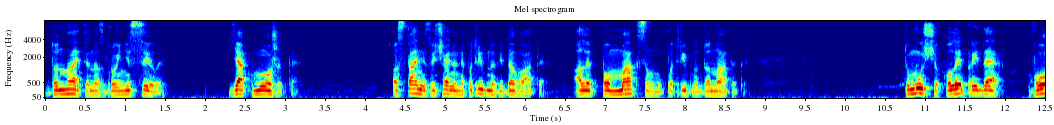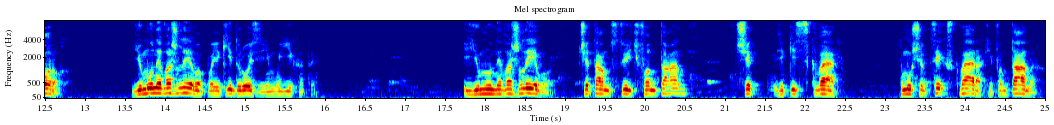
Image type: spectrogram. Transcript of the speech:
Донайте на Збройні Сили, як можете. Останнє, звичайно, не потрібно віддавати, але по максимуму потрібно донатити. Тому що, коли прийде ворог, йому не важливо, по якій дорозі йому їхати. І йому не важливо, чи там стоїть фонтан, чи якийсь сквер. Тому що в цих скверах і фонтанах,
